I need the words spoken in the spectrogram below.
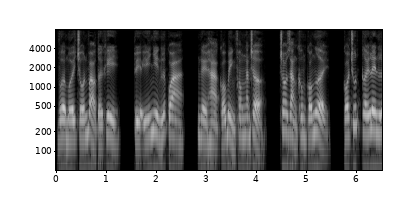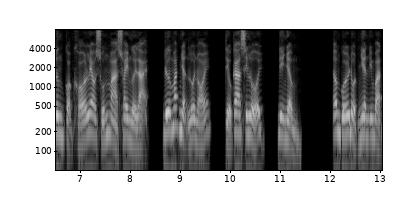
vừa mới trốn vào tới khi, tùy ý nhìn lướt qua, nề hà có bình phong ngăn trở, cho rằng không có người, có chút cưới lên lưng cọp khó leo xuống mà xoay người lại, đưa mắt nhận lôi nói, tiểu ca xin lỗi, đi nhầm. Âm cuối đột nhiên im bặt.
